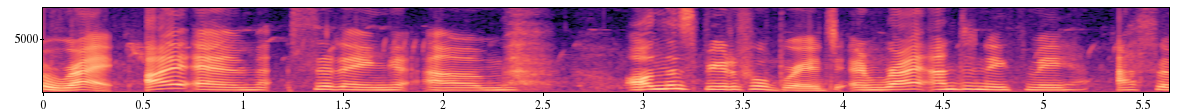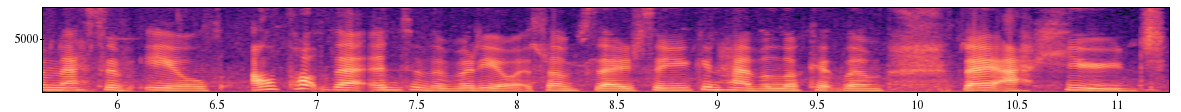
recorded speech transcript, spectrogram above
All right, I am sitting um, on this beautiful bridge and right underneath me are some massive eels. I'll pop that into the video at some stage so you can have a look at them. They are huge.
